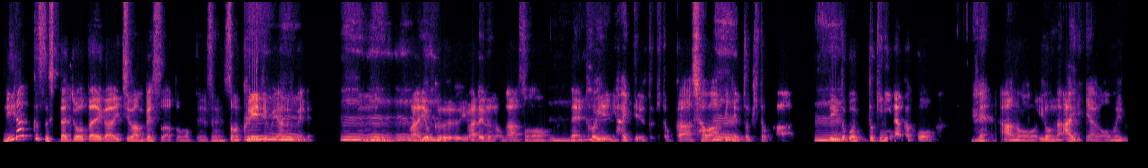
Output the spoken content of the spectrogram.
リラックスした状態が一番ベストだと思ってるんですよね。そのクリエイティブやる上で。まあ、よく言われるのが、そのね、うんトイレに入ってる時とか、シャワー浴びてる時とか、うん、っていうとこ、時になんかこう、ね、あの、いろんなアイディアが思い浮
